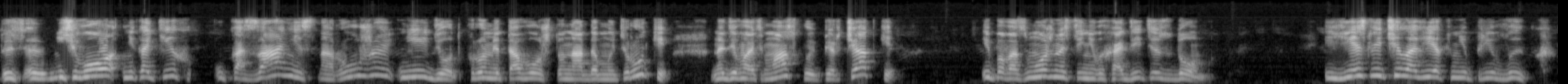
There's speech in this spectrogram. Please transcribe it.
То есть э, ничего, никаких указаний снаружи не идет, кроме того, что надо мыть руки, надевать маску и перчатки и по возможности не выходить из дома. И если человек не привык,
